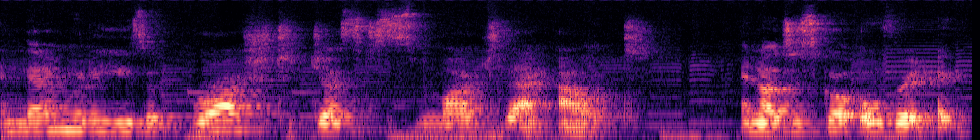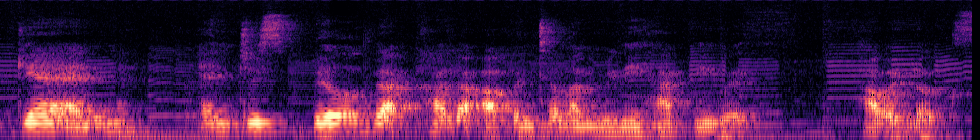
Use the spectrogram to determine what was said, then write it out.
And then I'm gonna use a brush to just smudge that out. And I'll just go over it again and just build that color up until I'm really happy with how it looks.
